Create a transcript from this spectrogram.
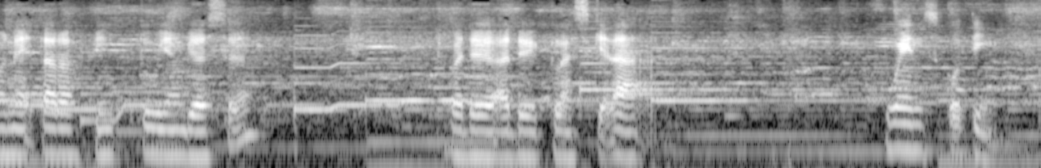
menaik taraf pintu yang biasa kepada ada kelas sikit lah. Are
